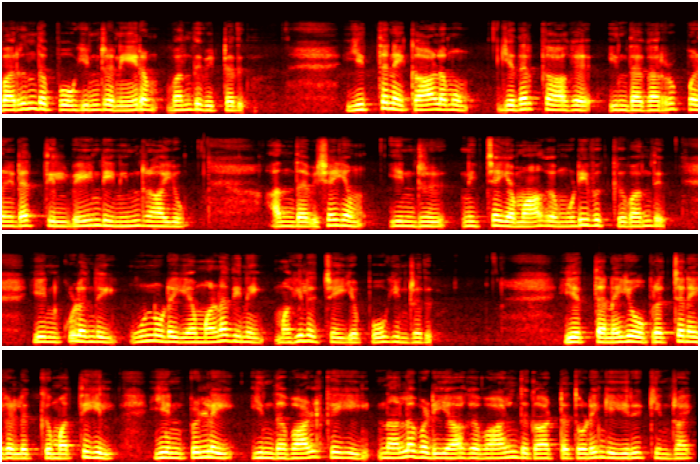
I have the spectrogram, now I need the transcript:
வருந்த போகின்ற நேரம் வந்துவிட்டது. இத்தனை காலமும் எதற்காக இந்த கருப்பனிடத்தில் வேண்டி நின்றாயோ அந்த விஷயம் இன்று நிச்சயமாக முடிவுக்கு வந்து என் குழந்தை உன்னுடைய மனதினை மகிழச் செய்யப் போகின்றது. எத்தனையோ பிரச்சனைகளுக்கு மத்தியில் என் பிள்ளை இந்த வாழ்க்கையை நல்லபடியாக வாழ்ந்து காட்ட தொடங்கி இருக்கின்றாய்.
